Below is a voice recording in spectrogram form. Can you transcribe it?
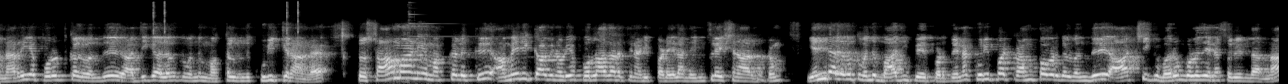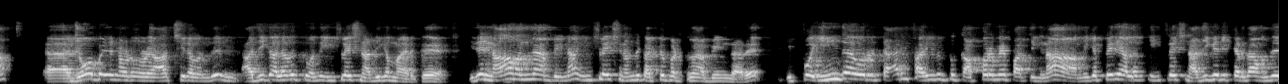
நிறைய பொருட்கள் வந்து அதிக அளவுக்கு வந்து மக்கள் வந்து குவிக்கிறாங்க. ஸோ சாமானிய மக்களுக்கு அமெரிக்காவினுடைய பொருளாதாரத்தின் அடிப்படையில் அந்த இன்ஃபிளேஷனா இருக்கட்டும் எந்த அளவுக்கு வந்து பாதிப்பு ஏற்படுத்தும்? ஏன்னா குறிப்பா ட்ரம்ப் அவர்கள் வந்து ஆட்சிக்கு வரும் பொழுது என்ன சொல்லியிருந்தாருன்னா ஜோ பைடனோட ஆட்சியில வந்து அதிக அளவுக்கு வந்து இன்ஃபிளேஷன் அதிகமா இருக்கு இதே நான் வந்தேன் அப்படின்னா இன்ஃபிளேஷன் வந்து கட்டுப்படுத்துவேன் அப்படின்றாரு இப்போ இந்த ஒரு டாரிஃப் அறிவிப்புக்கு அப்புறமே பாத்தீங்கன்னா மிகப்பெரிய அளவுக்கு இன்ஃபிளேஷன் அதிகரிக்கிறதா வந்து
